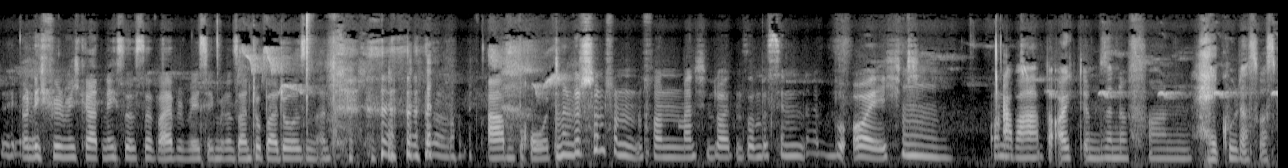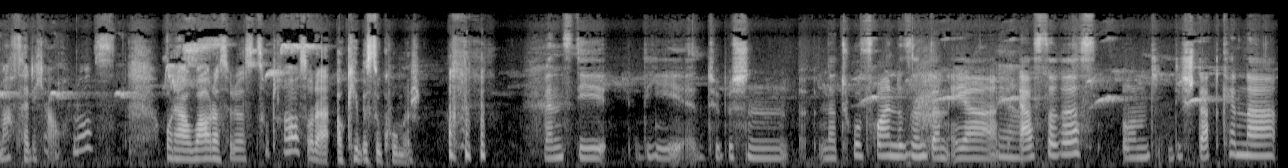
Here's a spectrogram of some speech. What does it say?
Und ich fühle mich gerade nicht so survivalmäßig mit unseren Tupperdosen und Abendbrot. Man wird schon von, von manchen Leuten so ein bisschen beäugt. Und Aber euch im Sinne von, hey, cool, dass du was machst, hätte ich auch Lust? Oder wow, dass du das zutraust? Oder okay, bist du komisch? wenn es die, die typischen Naturfreunde sind, dann eher Ja. ersteres und die Stadtkinder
